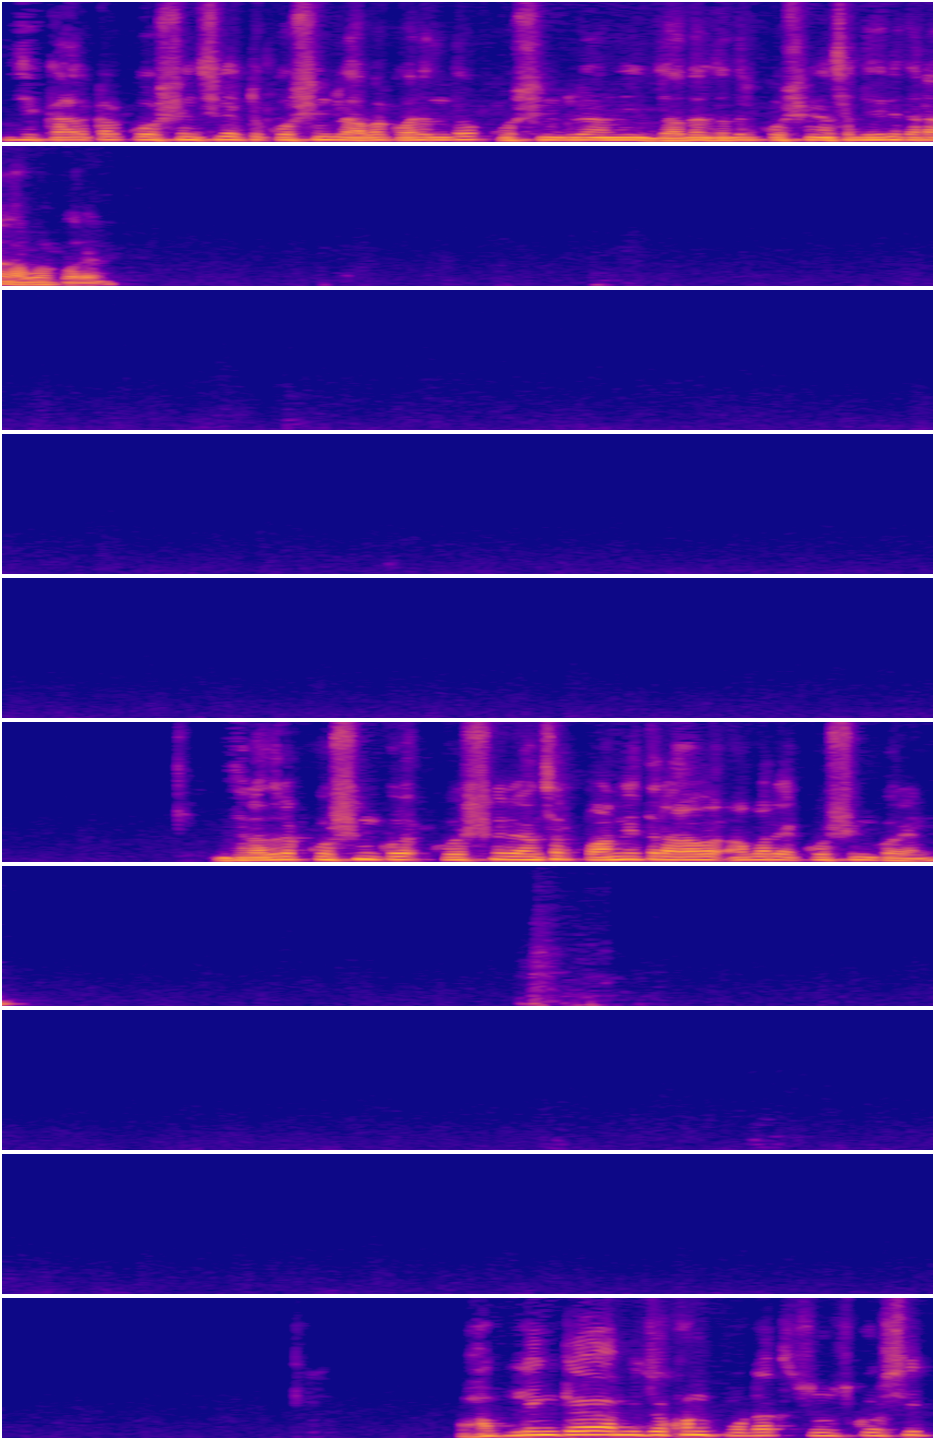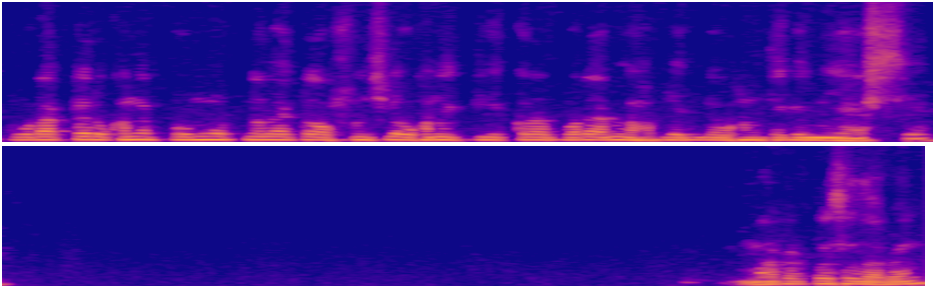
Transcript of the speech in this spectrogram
যে কার কার কোশ্চেন ছিল একটু কোশ্চেনগুলো আবার করেন তো। কোশ্চেনগুলো আমি যাদের যাদের কোশ্চেন আছে দিদিনি তারা আবার করেন। যারা যারা কোশ্চেন কোশ্চেনের অ্যান্সার পাননি তারা আবার- আবার কোশ্চেন করেন। হপলিংটা আমি যখন প্রোডাক্ট চুজ করছি প্রোডাক্টের ওখানে প্রমোট নামে একটা অপশন ছিল, ওখানে ক্লিক করার পরে আমি হপলিংটা ওখান থেকে নিয়ে আসছি। মার্কেট প্লেসে যাবেন।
